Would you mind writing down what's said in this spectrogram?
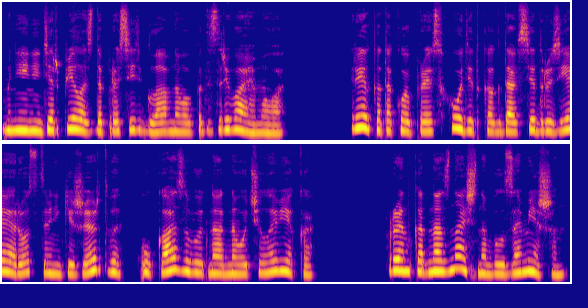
Мне не терпелось допросить главного подозреваемого. Редко такое происходит, когда все друзья и родственники жертвы указывают на одного человека. Фрэнк однозначно был замешан.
